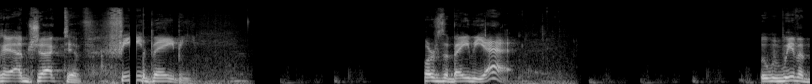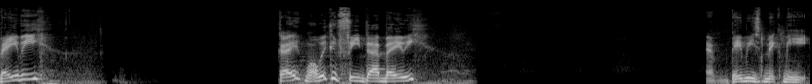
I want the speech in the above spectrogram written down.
Okay, objective. Feed the baby. Where's the baby at? We have a baby? Okay, well, we can feed that baby. And babies make me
